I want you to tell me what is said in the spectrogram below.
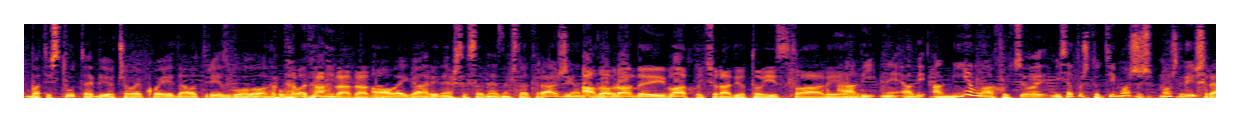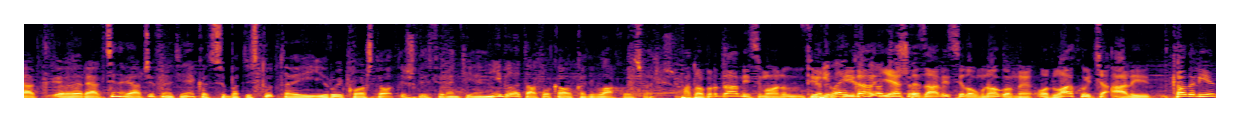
Batistuta je bio čovek koji je dao 30 golova po Da, godini, da, da, da. a ovaj Gari nešto sad ne znam šta traži. Onda Ali dobro, onda je i Vlahović uradio to isto, ali... ali ne, ali ali nije Vlahović, ovaj, mi zato što ti možeš možda vidiš reak, reakcije navijača Fiorentine kad su Batistuta i Rui Košta otišli iz Fiorentine. Nije bila tako kao kad je Vlahović otišao. Pa dobro da, mislim, on, Bila je Fiorentina je otišao- jeste zavisila u mnogome od Vlahovića, ali kao da nije...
